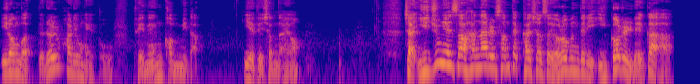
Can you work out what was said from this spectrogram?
이런 것들을 활용해도 되는 겁니다. 이해되셨나요? 자, 이 중에서 하나를 선택하셔서 여러분들이 이거를 내가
